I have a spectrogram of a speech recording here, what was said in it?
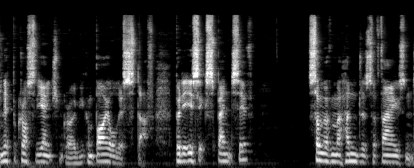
nip across the ancient grove, you can buy all this stuff, but it is expensive. Some of them are hundreds of thousands.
